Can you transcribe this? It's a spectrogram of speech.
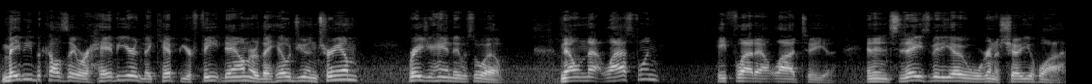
maybe because they were heavier and they kept your feet down or they held you in trim, raise your hand as well. Now, on that last one, he flat out lied to you. And in today's video, we're going to show you why.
